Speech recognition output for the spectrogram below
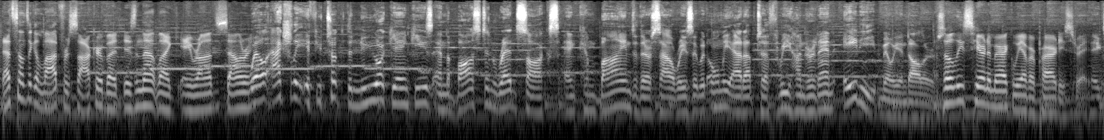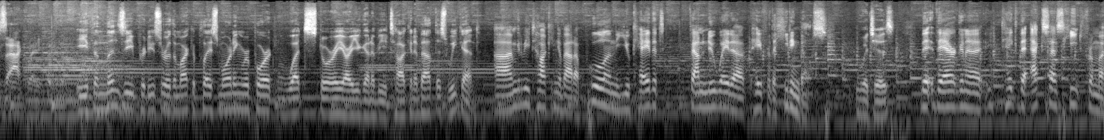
That sounds like a lot for soccer, but isn't that like A Rod's salary? Well, actually, if you took the New York Yankees and the Boston Red Sox and combined their salaries, it would only add up to $380 million. so at least here in America, we have our priorities straight. Exactly. Ethan Lindsay, producer of the Marketplace Morning Report. What story are you going to be talking about this weekend? Uh, I'm going to be talking about a pool in the UK that's found a new way to pay for the heating bills. Which is? They, they're going to take the excess heat from a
